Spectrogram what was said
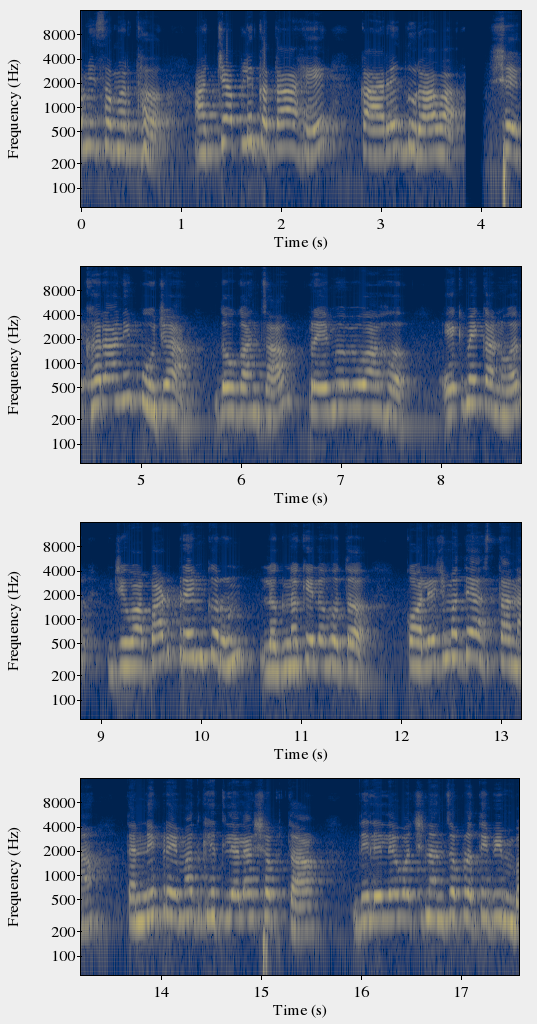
स्वामी समर्थ. आजची आपली कथा आहे कारे दुरावा. शेखर आणि पूजा दोघांचा प्रेमविवाह. एकमेकांवर जीवापाड प्रेम करून लग्न केलं होतं. कॉलेजमध्ये असताना त्यांनी प्रेमात घेतलेल्या शब्दा दिलेल्या वचनांचं प्रतिबिंब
